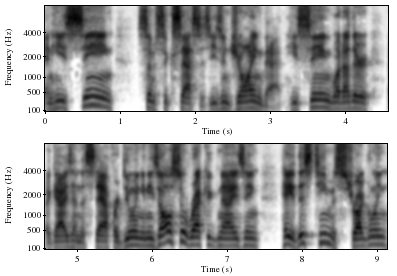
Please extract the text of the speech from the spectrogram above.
and he's seeing some successes. He's enjoying that. He's seeing what other uh, guys on the staff are doing, and he's also recognizing hey, this team is struggling.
